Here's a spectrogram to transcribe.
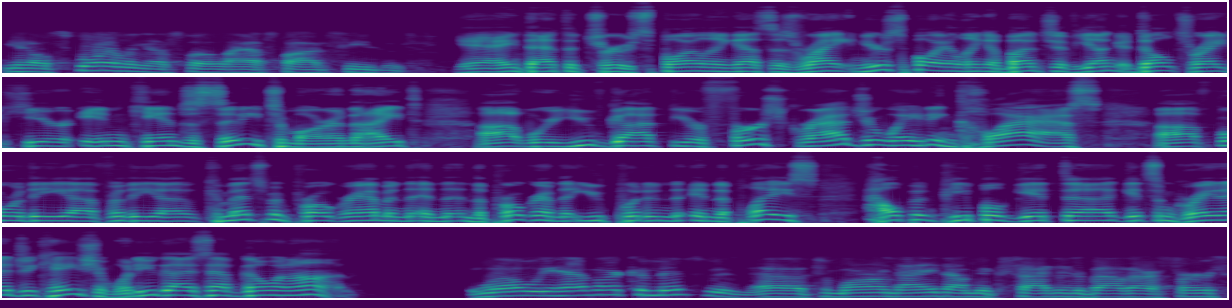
you know spoiling us for the last five seasons. Yeah, ain't that the truth? Spoiling us is right, and you're spoiling a bunch of young adults right here in Kansas City tomorrow night, uh, where you've got your first graduating class uh, for the uh, for the uh, commencement program and, and, and the program that you've put in, into place, helping people get uh, get some great education. What do you guys have going on? Well, we have our commencement uh, tomorrow night. I'm excited about our first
